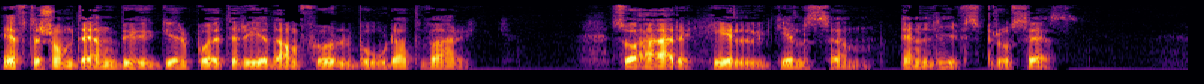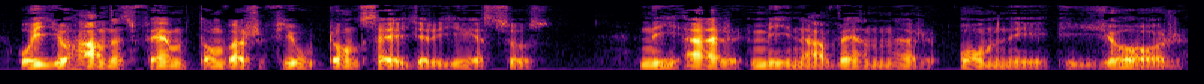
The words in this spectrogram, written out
eftersom den bygger på ett redan fullbordat verk, så är helgelsen en livsprocess. Och i Johannes 15, vers 14 säger Jesus, ni är mina vänner om ni gör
